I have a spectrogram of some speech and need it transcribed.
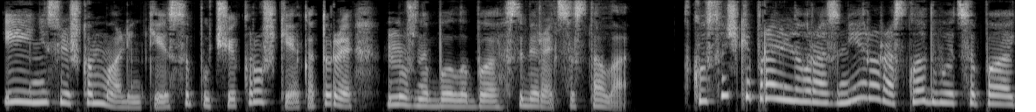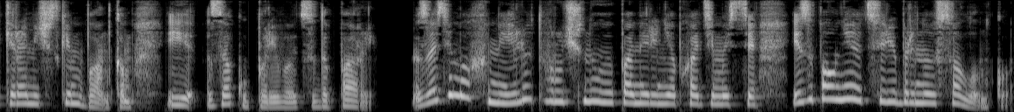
и не слишком маленькие сыпучие крошки, которые нужно было бы собирать со стола. Кусочки правильного размера раскладываются по керамическим банкам и закупориваются до поры. Затем их мелют вручную по мере необходимости и заполняют серебряную солонку.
